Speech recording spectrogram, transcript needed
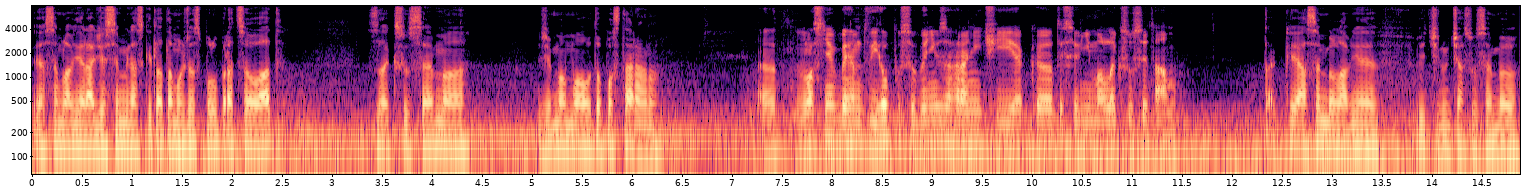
já jsem hlavně rád, že se mi naskytla ta možnost spolupracovat s Lexusem a že mám auto postaráno. E, vlastně během tvýho působení v zahraničí, jak e, ty si vnímal Lexusy tam? Tak já jsem byl hlavně, většinu času jsem byl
